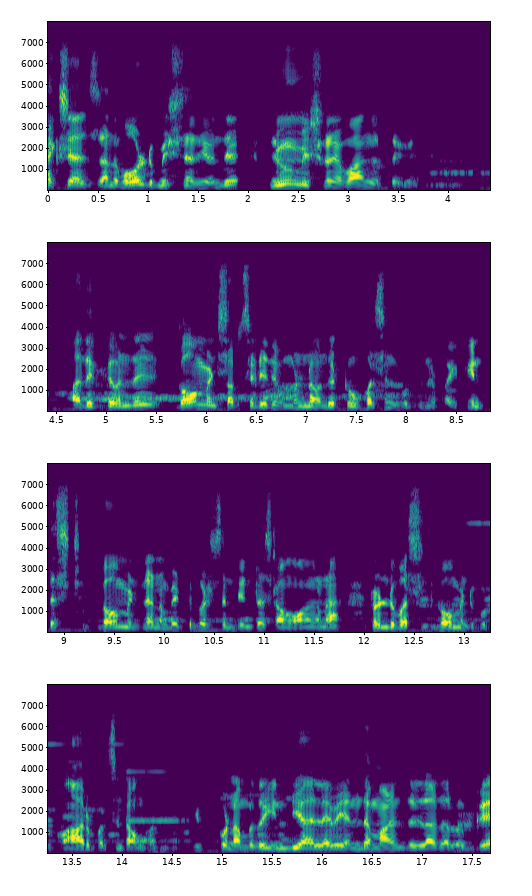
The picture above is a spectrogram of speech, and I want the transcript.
டெக்ஸ்டைல்ஸ் அந்த ஓல்டு மிஷினரி வந்து நியூ மிஷினரி வாங்குறதுக்கு. அதுக்கு வந்து கவர்மெண்ட் சப்சிடி இதுக்கு முன்னே வந்து டூ பர்சன்ட் கொடுத்துருப்பாங்க இன்ட்ரெஸ்ட் கவர்மெண்ட்ல நம்ம எட்டு பர்சன்ட் இன்ட்ரெஸ்ட் அவங்க வாங்கினா ரெண்டு பர்சன்ட் கவர்மெண்ட் கொடுக்கும். ஆறு பர்சன்ட் அவங்க இப்போ நம்மது இந்தியாவிலேயே எந்த மாநிலத்தில் இல்லாத அளவுக்கு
